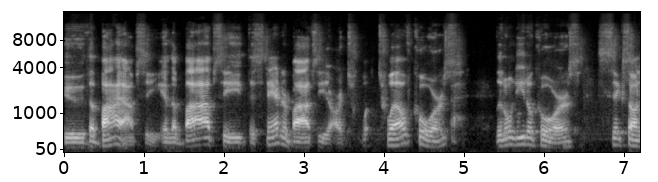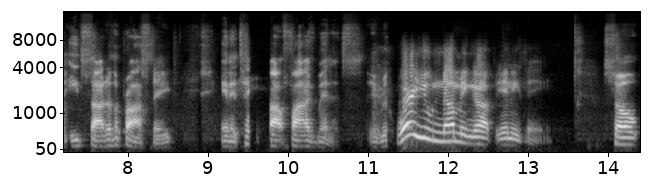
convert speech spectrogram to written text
do the biopsy. And the biopsy, the standard biopsy are tw- 12 cores, little needle cores, six on each side of the prostate, and it takes about five minutes. Really- Where are you numbing up anything? So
